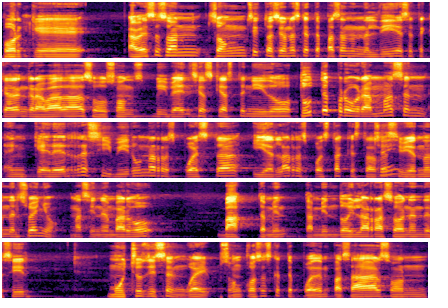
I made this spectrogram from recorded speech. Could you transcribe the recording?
porque a veces son, son situaciones que te pasan en el día y se te quedan grabadas, o son vivencias que has tenido. Tú te programas en, en querer recibir una respuesta y es la respuesta que estás Sí. recibiendo en el sueño. Más sin embargo, va, también, también doy la razón en decir, muchos dicen, güey, son cosas que te pueden pasar, son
